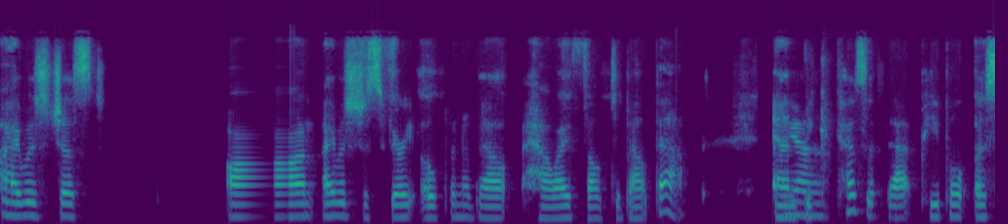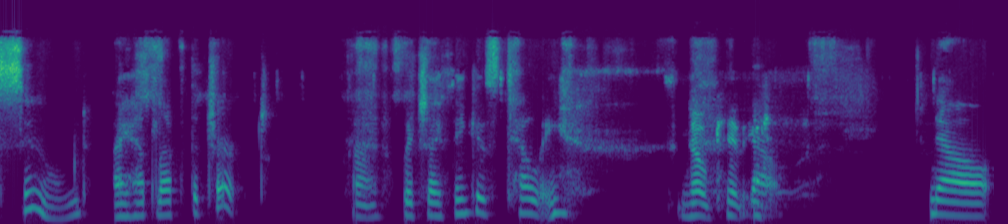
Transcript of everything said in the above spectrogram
I was just on, I was just very open about how I felt about that. And yeah. because of that, people assumed I had left the church, huh. which I think is telling. No kidding. Now, now,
